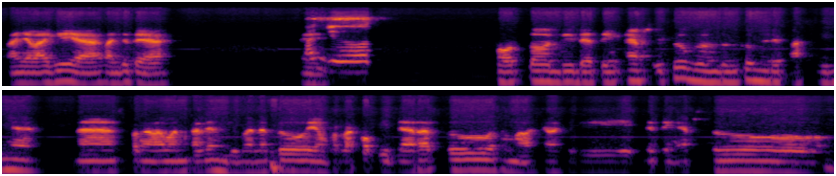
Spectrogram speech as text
tanya lagi ya lanjut ya Nih, Lanjut. foto di dating apps itu belum tentu mirip aslinya. Nah, pengalaman kalian gimana tuh yang pernah kopi darat tuh sama laki-laki di dating apps tuh?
